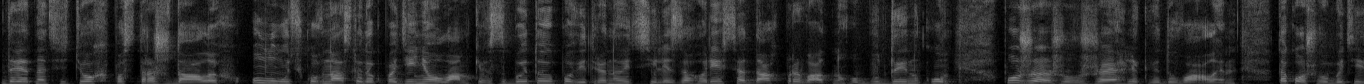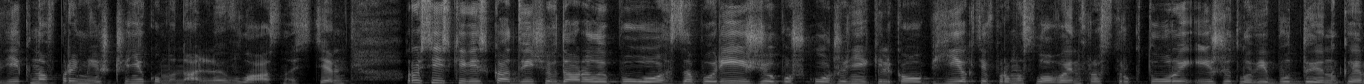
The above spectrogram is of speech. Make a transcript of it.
19 постраждалих. У Луцьку внаслідок падіння уламків збитої повітряної цілі загорівся дах приватного будинку. Пожежу вже ліквідували. Також вибиті вікна в приміщенні комунальної власності. Російські війська двічі вдарили по Запоріжжю, пошкоджені кілька об'єктів промислової інфраструктури і житлові будинки.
